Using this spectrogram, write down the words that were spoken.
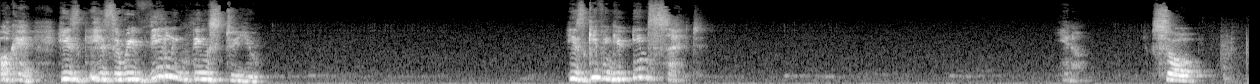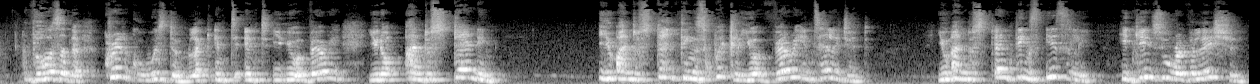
Okay, he's, he's revealing things to you. He's giving you insight. You know? So, those are the critical wisdom. Like, in, you're very, you know, understanding you understand things quickly. You are very intelligent. You understand things easily. He gives you revelation.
